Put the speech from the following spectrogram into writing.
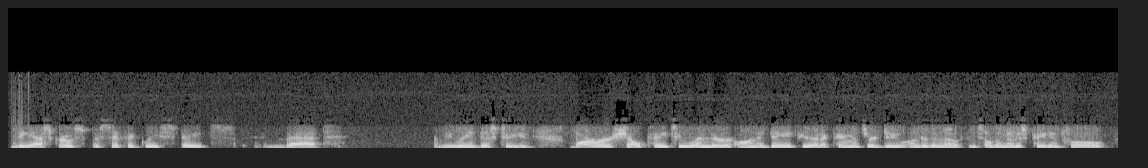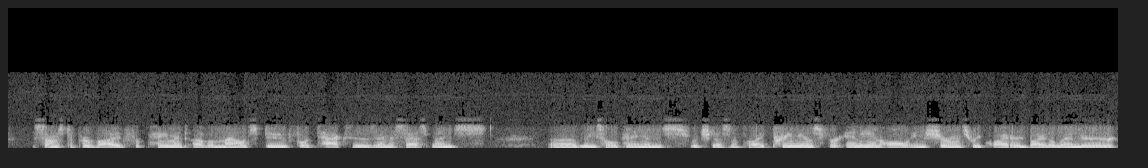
The escrow specifically states that. Let me read this to you. Borrower shall pay to lender on a day periodic payments are due under the note until the note is paid in full sums to provide for payment of amounts due for taxes and assessments, uh, leasehold payments, which doesn't apply, premiums for any and all insurance required by the lender,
